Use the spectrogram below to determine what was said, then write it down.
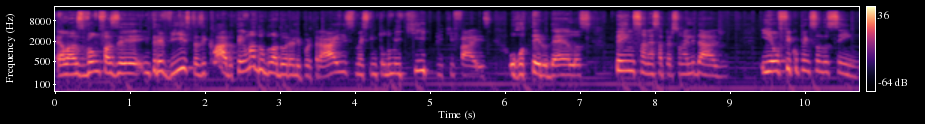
Elas vão fazer entrevistas e, claro, tem uma dubladora ali por trás, mas tem toda uma equipe que faz o roteiro delas, pensa nessa personalidade. E eu fico pensando assim,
